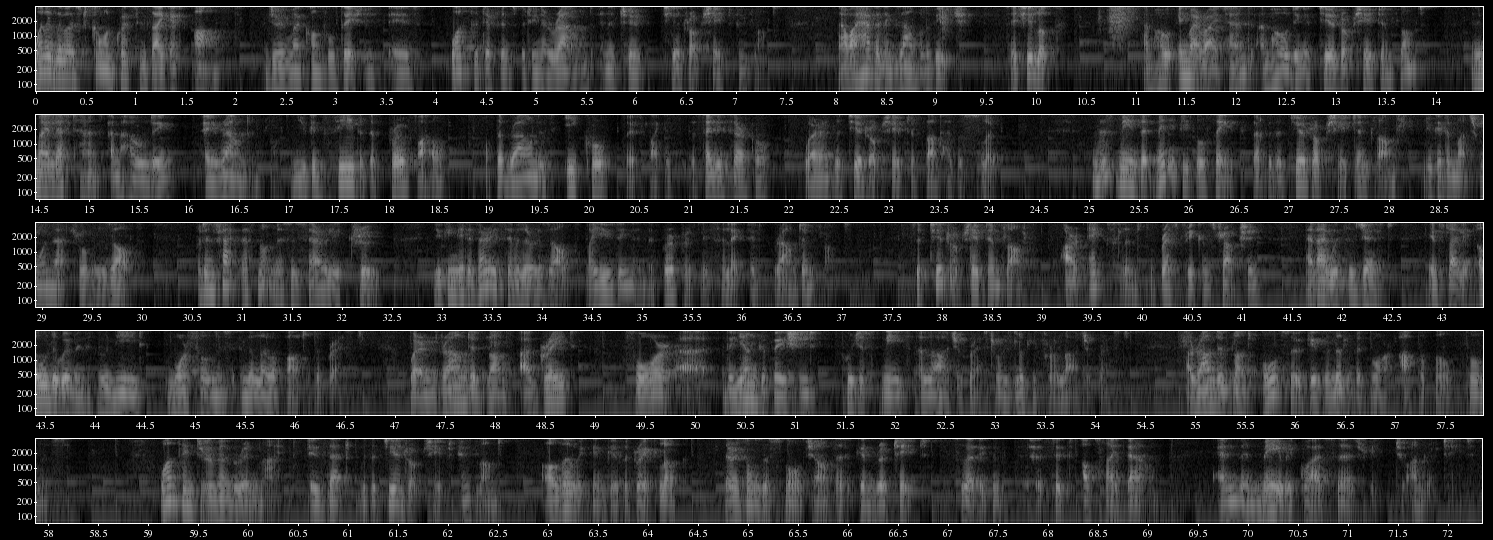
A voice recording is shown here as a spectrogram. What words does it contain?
One of the most common questions I get asked during my consultations is what's the difference between a round and a tear teardrop shaped implant? Now, I have an example of each. So, if you look, I'm in my right hand, I'm holding a teardrop shaped implant, and in my left hand, I'm holding a round implant. And you can see that the profile of the round is equal, so it's like a, a semicircle, whereas the teardrop shaped implant has a slope. This means that many people think that with a teardrop shaped implant, you get a much more natural result. But in fact, that's not necessarily true. You can get a very similar result by using an appropriately selected round implant. So teardrop shaped implants are excellent for breast reconstruction, and I would suggest in slightly older women who need more fullness in the lower part of the breast. Whereas round implants are great for uh, the younger patient who just needs a larger breast or is looking for a larger breast. A round implant also gives a little bit more upper pole fullness. One thing to remember in mind is that with a teardrop shaped implant, although it can give a great look, there is always a small chance that it can rotate so that it can, uh, sits upside down and then may require surgery to unrotate.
